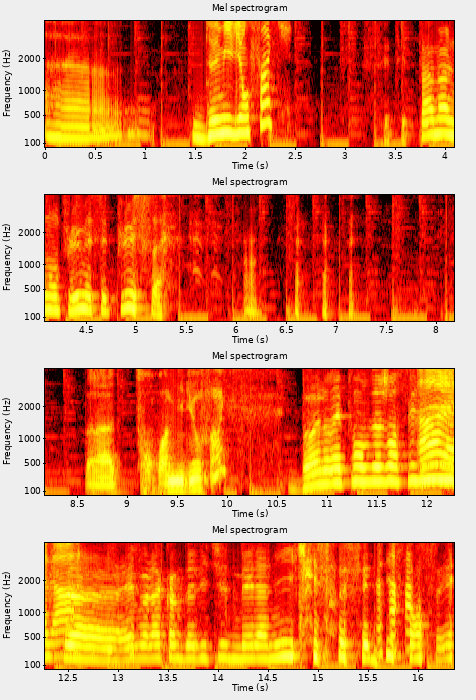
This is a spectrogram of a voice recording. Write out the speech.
Euh, 2 millions 5 C'était pas mal non plus, mais c'est plus. Ah. bah, 3 millions 5 Bonne réponse de Jean-Félix ah Et voilà, comme d'habitude, Mélanie qui se fait distancer.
